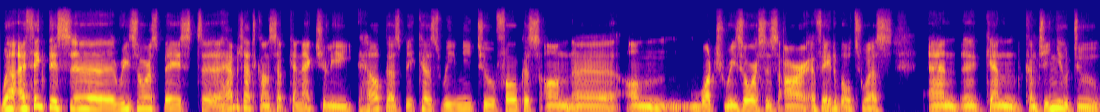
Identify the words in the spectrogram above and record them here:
Well, I think this uh, resource-based uh, habitat concept can actually help us because we need to focus on uh, on what resources are available to us and uh, can continue to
